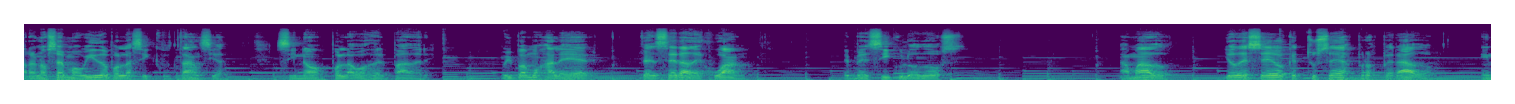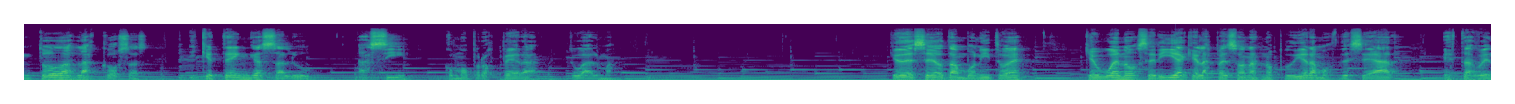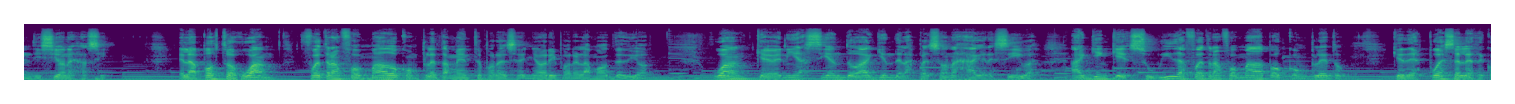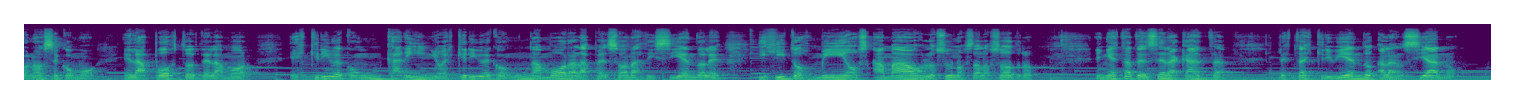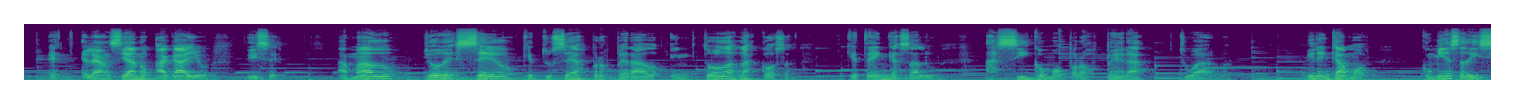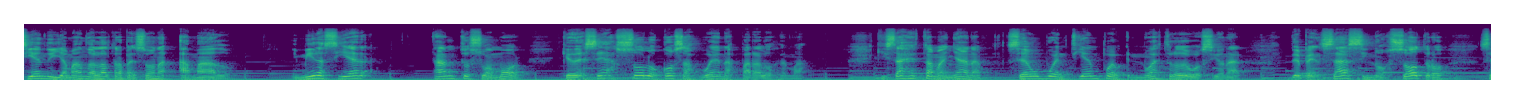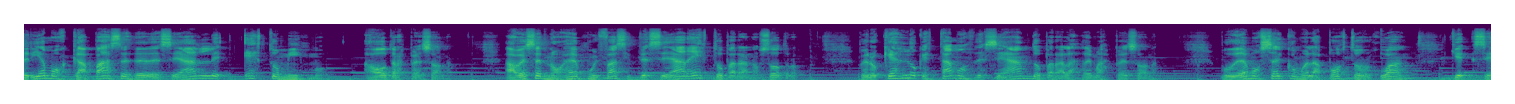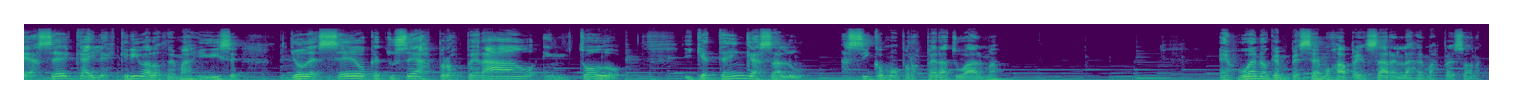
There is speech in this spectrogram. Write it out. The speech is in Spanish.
para no ser movido por las circunstancias, sino por la voz del Padre. Hoy vamos a leer Tercera de Juan, el versículo 2. Amado, yo deseo que tú seas prosperado en todas las cosas y que tengas salud, así como prospera tu alma. Qué deseo tan bonito, ¿eh? Qué bueno sería que las personas nos pudiéramos desear estas bendiciones así. El apóstol Juan fue transformado completamente por el Señor y por el amor de Dios. Juan, que venía siendo alguien de las personas agresivas, alguien que su vida fue transformada por completo, que después se le reconoce como el apóstol del amor, escribe con un cariño, escribe con un amor a las personas diciéndoles, hijitos míos, amaos los unos a los otros. En esta tercera carta le está escribiendo al anciano el anciano Agallo, dice, Amado, yo deseo que tú seas prosperado en todas las cosas y que tengas salud, así como prospera tu alma. Miren qué amor. Comienza diciendo y llamando a la otra persona amado. Y mira si era tanto su amor que desea solo cosas buenas para los demás. Quizás esta mañana sea un buen tiempo en nuestro devocional de pensar si nosotros seríamos capaces de desearle esto mismo a otras personas. A veces nos es muy fácil desear esto para nosotros, pero ¿qué es lo que estamos deseando para las demás personas? Podemos ser como el apóstol Juan, que se acerca y le escribe a los demás y dice, yo deseo que tú seas prosperado en todo y que tengas salud, así como prospera tu alma es bueno que empecemos a pensar en las demás personas.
